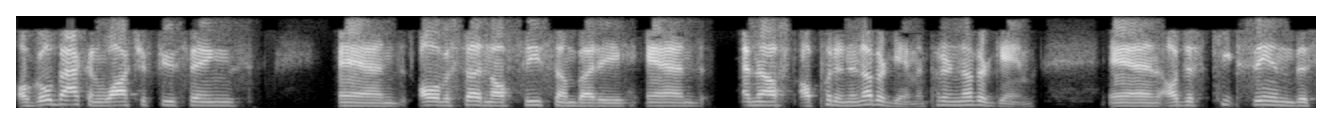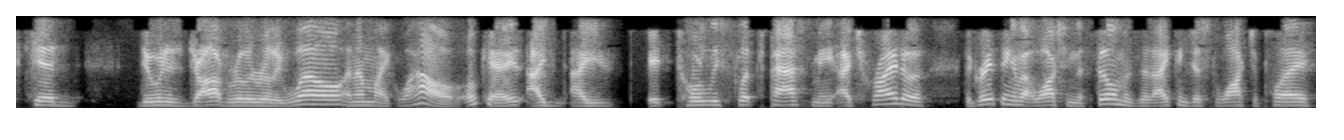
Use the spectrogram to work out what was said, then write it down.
I'll go back and watch a few things, and all of a sudden I'll see somebody, and and I'll I'll put in another game and put in another game, and I'll just keep seeing this kid doing his job really really well, and I'm like, wow, okay, I I it totally slipped past me. I try to. The great thing about watching the film is that I can just watch a play,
